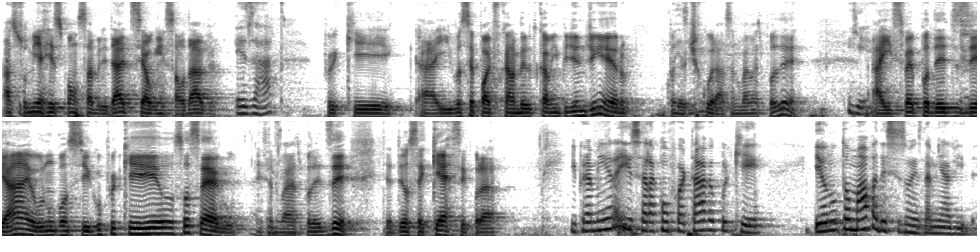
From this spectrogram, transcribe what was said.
assumir a responsabilidade de ser alguém saudável? Exato. Porque aí você pode ficar na beira do caminho pedindo dinheiro. Quando pois eu te é. curar, você não vai mais poder. Yeah. Aí você vai poder dizer, ah, eu não consigo porque eu sou cego. Aí você Exato. não vai poder dizer, entendeu? Você quer ser curado. E para mim era isso, era confortável porque eu não tomava decisões da minha vida.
